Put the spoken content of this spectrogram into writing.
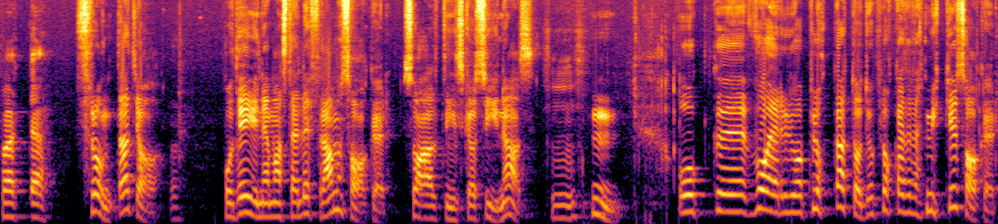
fattat. Frontat ja. Och det är ju när man ställer fram saker så allting ska synas. Mm. Mm. Och eh, vad är det du har plockat då? Du har plockat rätt mycket saker.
